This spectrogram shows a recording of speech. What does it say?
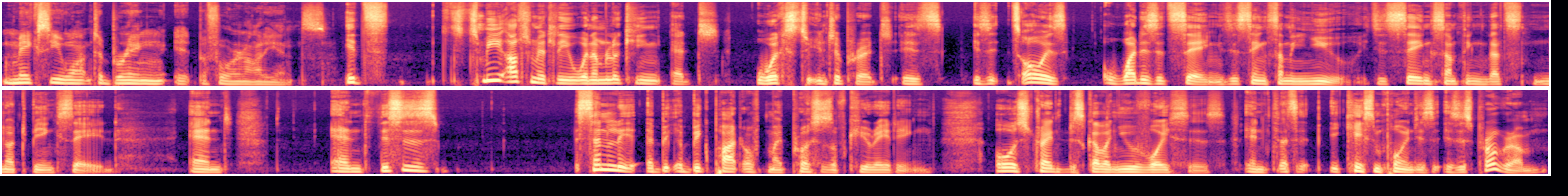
makes you want to bring it before an audience? It's to me ultimately when I'm looking at works to interpret is is it, it's always what is it saying? Is it saying something new? Is it saying something that's not being said? And and this is certainly a big, a big part of my process of curating, always trying to discover new voices. And that's a, a case in point is, is this program.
